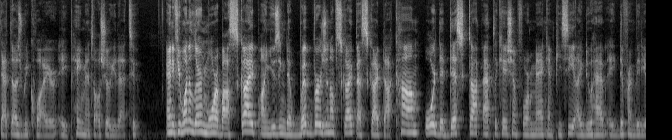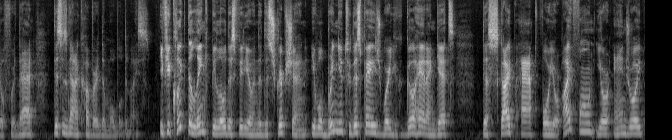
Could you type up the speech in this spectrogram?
That does require a payment. I'll show you that too. And if you want to learn more about Skype on using the web version of Skype at skype.com or the desktop application for Mac and PC, I do have a different video for that. This is going to cover the mobile device. If you click the link below this video in the description, it will bring you to this page where you could go ahead and get the Skype app for your iPhone, your Android,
